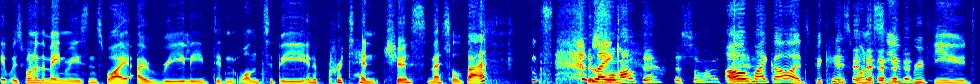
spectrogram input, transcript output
it was one of the main reasons why I really didn't want to be in a pretentious metal band. There's like some out there. There's some out there. Oh yeah. my god! Because once you've reviewed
